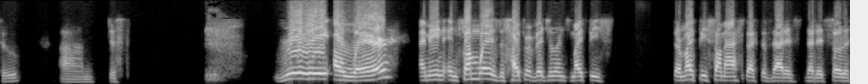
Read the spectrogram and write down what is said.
too. Um, just really aware. I mean, in some ways, this hypervigilance might be there might be some aspect of that is that is so to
